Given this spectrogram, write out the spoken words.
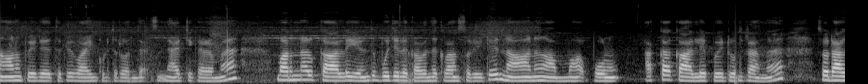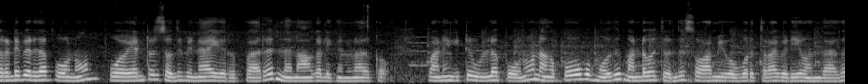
நானும் போய் எடுத்து போய் வாங்கி கொடுத்துட்டு வந்தேன். ஞாயிற்றுக்கிழமை. மறுநாள் காலையில் எழுந்து பூஜையில் கலந்துக்கலாம்னு சொல்லிட்டு நானும் அம்மா போனோம். அக்கா காலையிலே போயிட்டு வந்துட்டாங்க. ஸோ நாங்கள் ரெண்டு பேர் தான் போனோம். போ என்ட்ரன்ஸ் வந்து விநாயகர் இருப்பார். இந்த நாகலிங்கம்லாம் இருக்கும். வணங்கிட்டு உள்ளே போனோம். நாங்கள் போகும்போது மண்டபத்தில் வந்து சுவாமி ஒவ்வொருத்தராக வெளியே வந்தாங்க.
